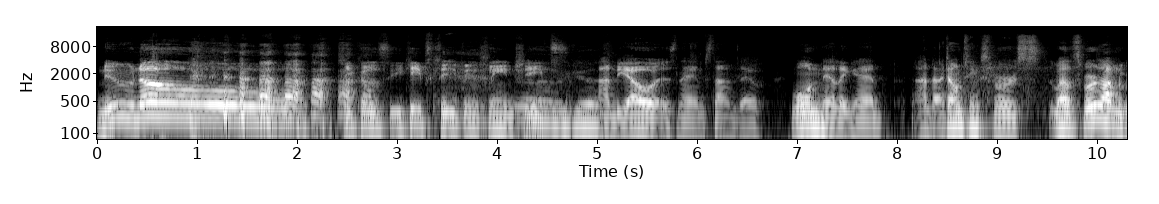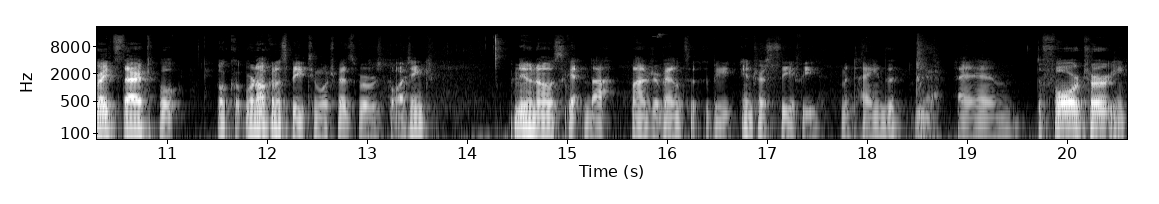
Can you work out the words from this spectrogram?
Nuno! because he keeps keeping clean sheets. Oh, God. and his name stands out. 1 0 again. And I don't think Spurs. Well, Spurs are having a great start, but look, we're not going to speak too much about Spurs. But I think Nuno's getting that manager bounce. It'll be interesting to see if he maintains it. Yeah. Um, the 4.30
